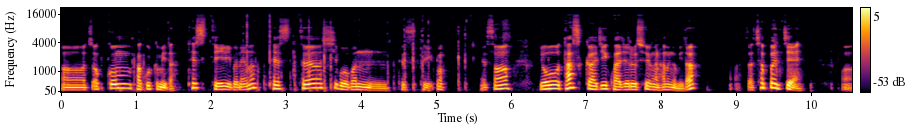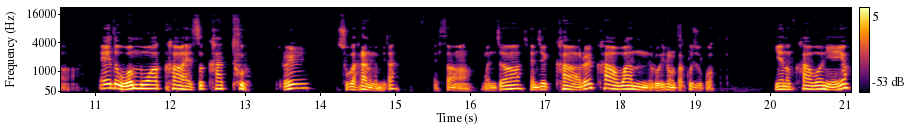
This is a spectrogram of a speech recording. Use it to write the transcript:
어, 조금 바꿀 겁니다. 테스트에 이번에는 테스트 15번 테스트이고 그래서 요 다섯 가지 과제를 수행을 하는 겁니다. 자, 첫 번째 어, add one more car 해서 car 2를 수거하라는 겁니다. 그래서 먼저 현재 car 1으로 이름을 바꿔주고 얘는 1이에요.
